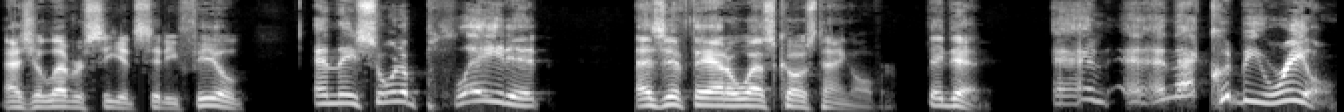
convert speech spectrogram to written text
as you'll ever see at Citi Field. And they sort of played it as if they had a West Coast hangover. They did. And and that could be real.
